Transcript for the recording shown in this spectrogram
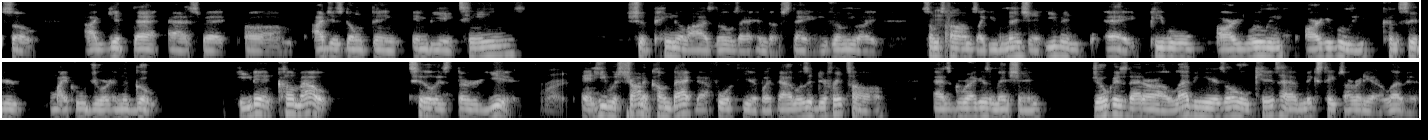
so I get that aspect. Um, I just don't think NBA teams should penalize those that end up staying. You feel me? Like sometimes, like you mentioned, even hey, people arguably arguably considered Michael Jordan the GOAT. He didn't come out till his third year. Right. And he was trying to come back that fourth year, but that was a different time. As Greg has mentioned, jokers that are 11 years old, kids have mixtapes already at 11.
